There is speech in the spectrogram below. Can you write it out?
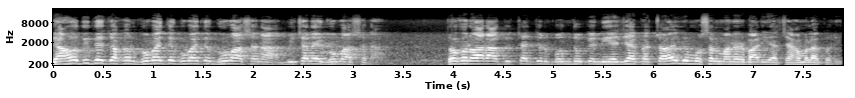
ইয়াহুদিদের যখন ঘুমাইতে ঘুমাইতে ঘুম আসে না, বিছানায় ঘুম আসে না, তখন ওরা দু চারজন বন্ধুকে নিয়ে যায় চয় যে মুসলমানের বাড়ি আছে, হামলা করি।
